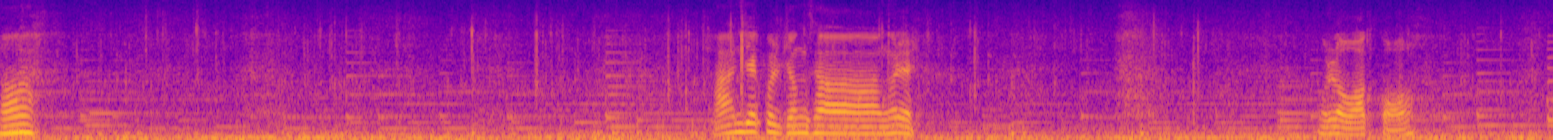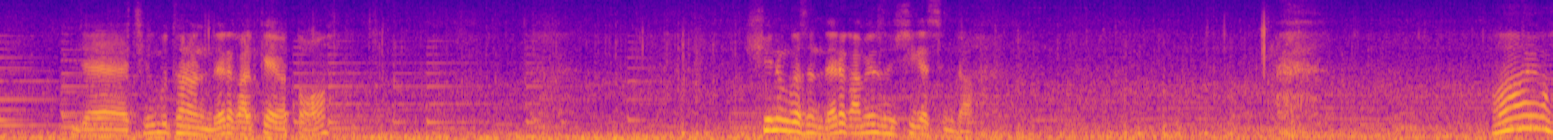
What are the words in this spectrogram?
아. 한제골 정상을 올라왔고 이제 지금부터는 내려갈게요 또. 쉬는 것은 내려가면서 쉬겠습니다. 아이고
